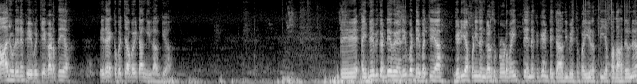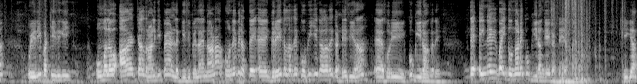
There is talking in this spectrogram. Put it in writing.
ਆ ਜੋੜੇ ਨੇ ਫੇ ਬੱਚੇ ਕੱਢਦੇ ਆ। ਇਹਦਾ ਇੱਕ ਬੱਚਾ ਬਾਈ ਢਾਂਗੀ ਲੱਗ ਗਿਆ। ਤੇ ਇੰਨੇ ਵੀ ਕੱਢੇ ਹੋਏ ਆ ਇਹਦੇ ਵੱਡੇ ਬੱਚੇ ਆ। ਜਿਹੜੀ ਆਪਣੀ ਨੰਗਲ ਸਪਰੋਟ ਬਾਈ 3 ਘੰਟੇ 4 ਦੀ ਵਿੱਥ ਪਈ ਰੱਤੀ ਆਪਾਂ ਦੱਸਦੇ ਹੁੰਦੇ ਆ। ਉਹ ਇਹਦੀ ਪੱਠੀ ਸੀਗੀ। ਉਹ ਮਤਲਬ ਆ ਝਲਦਣ ਵਾਲੀ ਦੀ ਭੈਣ ਲੱਗੀ ਸੀ ਪਹਿਲਾਂ। ਇਹਨਾਂ ਨਾ ਉਹਨੇ ਵੀ ਰੱਤੇ ਗ੍ਰੇ ਕਲਰ ਦੇ ਕਾਫੀ ਜੇ ਕਲਰ ਦੇ ਕੱਢੇ ਸੀ ਹਾਂ ਐ ਸੋਰੀ ਘੁੱਗੀ ਰੰਗ ਦੇ। ਤੇ ਇਹਨੇ ਵੀ ਬਾਈ ਦੋਨਾਂ ਨੇ ਘੁੱਗੀ ਰੰਗੇ ਕੱਢੇ ਆ। ਠੀਕ ਆ?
